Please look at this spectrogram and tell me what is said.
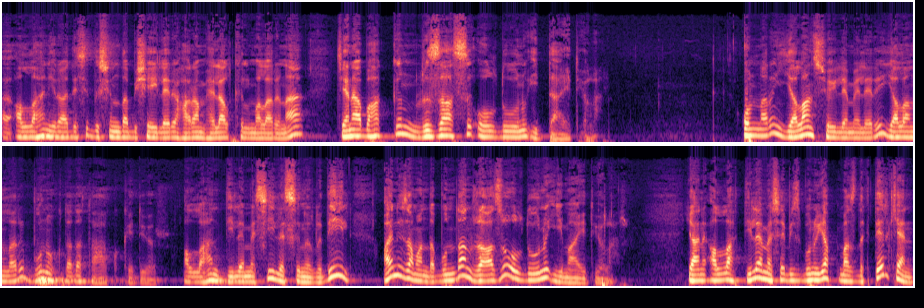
e, Allah'ın iradesi dışında bir şeyleri haram helal kılmalarına Cenab-ı Hakk'ın rızası olduğunu iddia ediyorlar. Onların yalan söylemeleri, yalanları bu noktada tahakkuk ediyor. Allah'ın dilemesiyle sınırlı değil, aynı zamanda bundan razı olduğunu ima ediyorlar. Yani Allah dilemese biz bunu yapmazdık derken,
